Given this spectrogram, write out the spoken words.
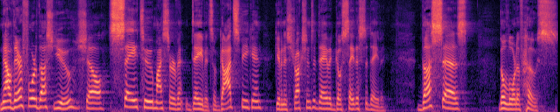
Now, therefore, thus you shall say to my servant David. So, God speaking, giving instruction to David, go say this to David. Thus says the Lord of hosts.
